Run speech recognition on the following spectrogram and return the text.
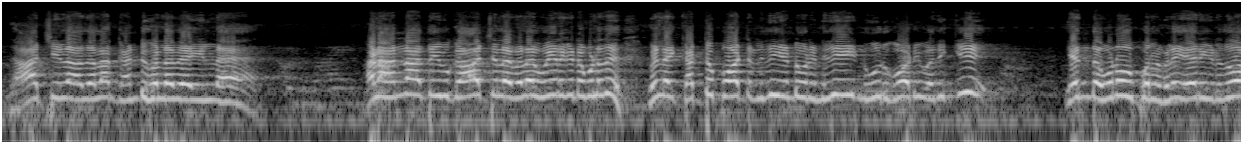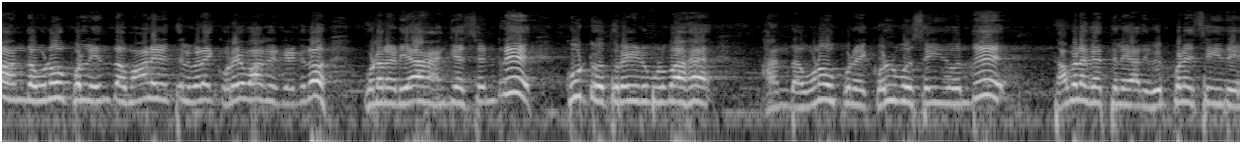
இந்த ஆட்சியில் அதெல்லாம் கண்டுகொள்ளவே இல்லை. ஆனா அண்ணா திமுக ஆட்சியில் விலை உயர்கின்ற பொழுது விலை கட்டுப்பாட்டு நிதி என்ற ஒரு நிதியை நூறு கோடி ஒதுக்கி எந்த உணவுப் பொருள் விலை ஏறுகிறதோ அந்த உணவுப் பொருள் எந்த மாநிலத்தில் விலை குறைவாக கிடைக்கிறதோ உடனடியாக அங்கே சென்று கூட்டுறவுத்துறையின் மூலமாக அந்த உணவுப் பொருளை கொள்முதல் செய்து வந்து தமிழகத்திலே அதை விற்பனை செய்து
